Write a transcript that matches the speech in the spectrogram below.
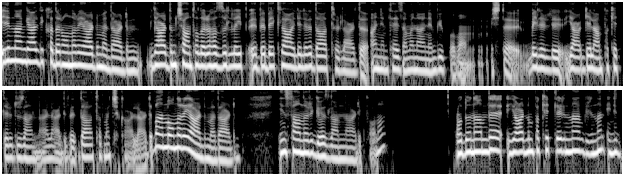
Elimden geldiği kadar onlara yardım ederdim. Yardım çantaları hazırlayıp e, bebekli ailelere dağıtırlardı. Annem, teyzem, anneannem, büyük babam işte belirli gelen paketleri düzenlerlerdi ve dağıtıma çıkarlardı. Ben de onlara yardım ederdim. İnsanları gözlemlerdik falan. O dönemde yardım paketlerinden birinden Enid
